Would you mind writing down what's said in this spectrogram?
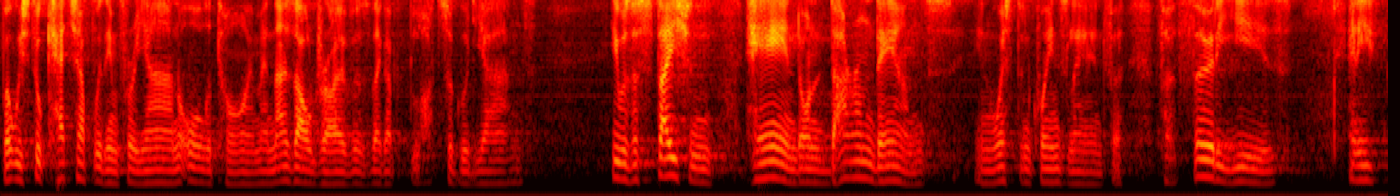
But we still catch up with him for a yarn all the time. And those old drovers, they got lots of good yarns. He was a station hand on Durham Downs in Western Queensland for, for 30 years. And he's,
